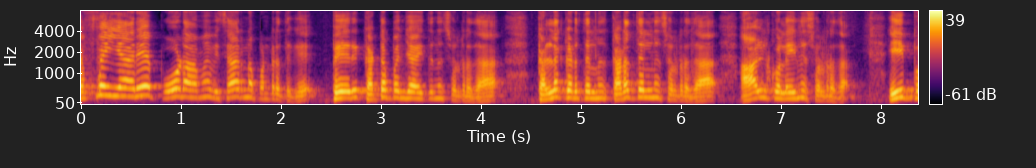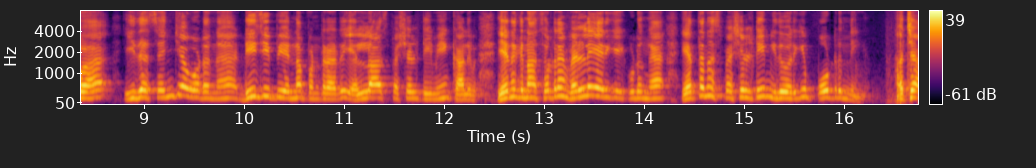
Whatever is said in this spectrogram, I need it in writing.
எஃப்ஐஆரே போடாமல் விசாரணை பண்ணுறதுக்கு பேர் கட்ட பஞ்சாயத்துன்னு சொல்கிறதா கள்ளக்கடத்தல்னு கடத்தல்னு சொல்கிறதா ஆள் கொலைன்னு சொல்கிறதா இப்போ இதை செஞ்ச உடனே டிஜிபி என்ன பண்ணுறாரு எல்லா ஸ்பெஷல் டீமையும் காலி எனக்கு நான் சொல்கிறேன் வெள்ளை அறிக்கை கொடுங்க. எத்தனை ஸ்பெஷல் டீம் இது வரைக்கும் போட்டிருந்தீங்க. அச்சா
